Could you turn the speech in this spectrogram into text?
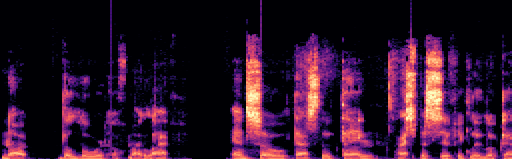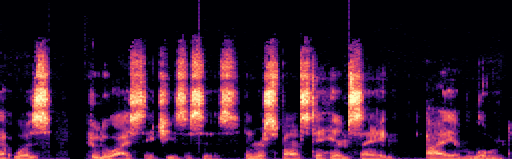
not the Lord of my life? And so that's the thing I specifically looked at was who do I say Jesus is in response to him saying, I am Lord.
